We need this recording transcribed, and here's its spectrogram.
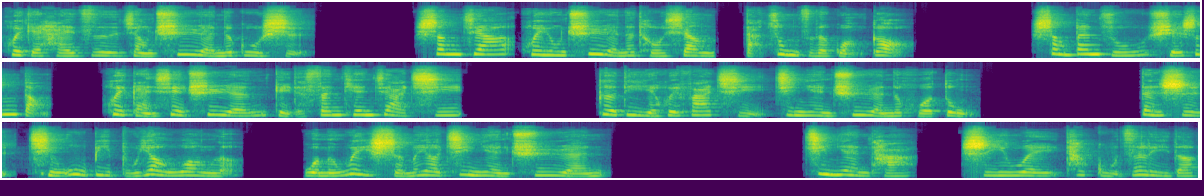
会给孩子讲屈原的故事，商家会用屈原的头像打粽子的广告，上班族、学生党会感谢屈原给的三天假期。各地也会发起纪念屈原的活动，但是请务必不要忘了，我们为什么要纪念屈原？纪念他，是因为他骨子里的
